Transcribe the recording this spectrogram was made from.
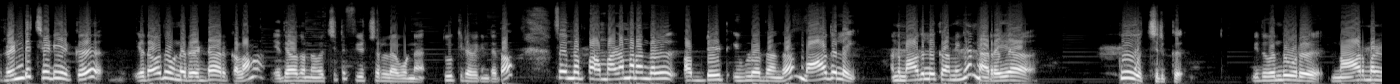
ரெண்டு செடி இருக்கு. ஏதாவது ஒன்று ரெட்டா இருக்கலாம். ஏதாவது ஒன்று வச்சுட்டு ஃபியூச்சர்ல ஒன்று தூக்கிட வேண்டியதான் ஸோ இந்த ப- பழமரங்கள் அப்டேட் இவ்வளோதாங்க மாதுளை. அந்த மாதுளை காமிங்க. நிறைய பூ வச்சிருக்கு. இது வந்து ஒரு நார்மல்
